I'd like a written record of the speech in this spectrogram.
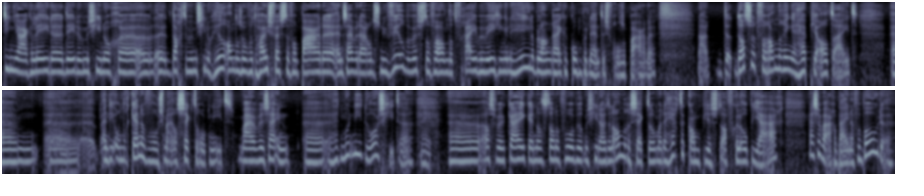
tien jaar geleden deden we misschien nog, eh, eh, dachten we misschien nog heel anders over het huisvesten van paarden. En zijn we daar ons nu veel bewuster van dat vrije beweging een hele belangrijke component is voor onze paarden. Nou, dat soort veranderingen heb je altijd. Ehm, eh, en die onderkennen we volgens mij als sector ook niet. Maar we zijn, eh, het moet niet doorschieten. Nee. Eh, als we kijken, en dat is dan een voorbeeld misschien uit een andere sector, maar de hertenkampjes het afgelopen jaar, ja, ze waren bijna verboden.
